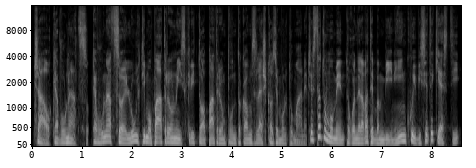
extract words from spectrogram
Ciao Cavunazzo. Cavunazzo è l'ultimo Patreon iscritto a patreon.com slash cose molto umane. C'è stato un momento quando eravate bambini in cui vi siete chiesti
